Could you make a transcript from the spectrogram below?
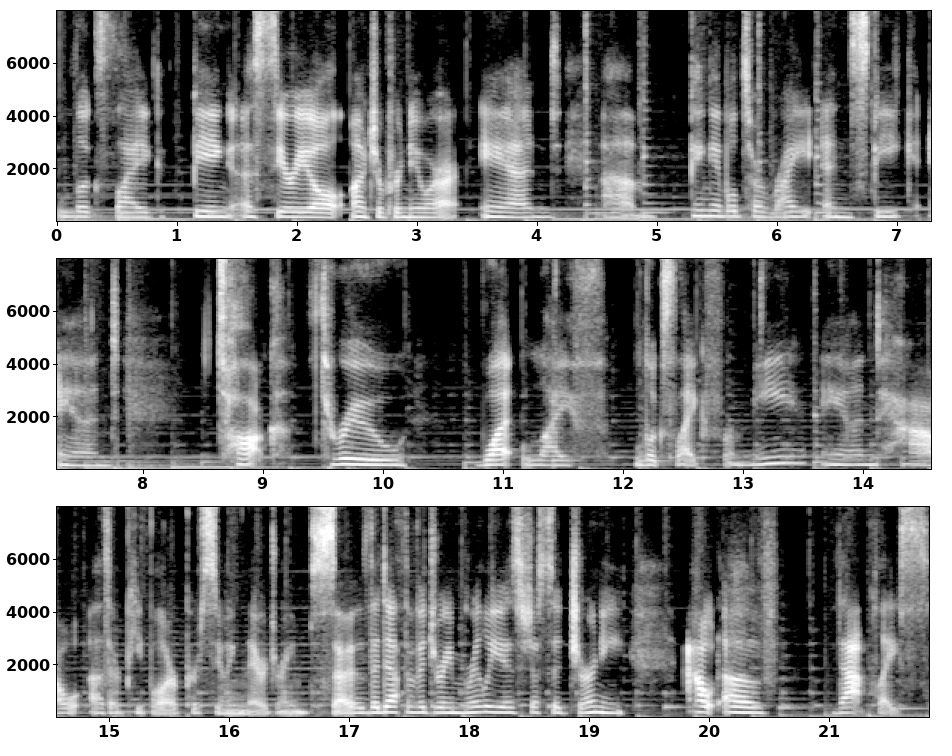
looks like being a serial entrepreneur and um, being able to write and speak and talk through what life looks like for me and how other people are pursuing their dreams. So, the death of a dream really is just a journey out of that place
